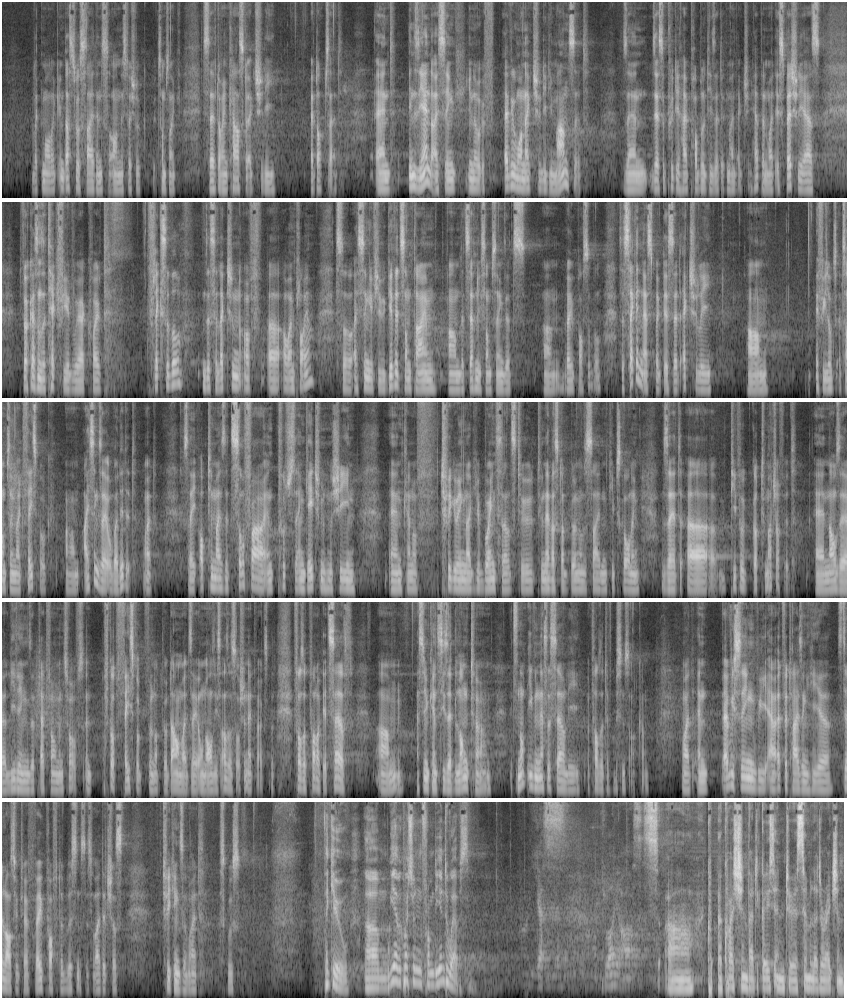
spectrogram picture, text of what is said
like more like industrial side and so on, especially something like self-driving cars to actually adopt that. And in the end, I think you know if everyone actually demands it, then there's a pretty high probability that it might actually happen, right? Especially as workers in the tech field we are quite flexible in the selection of uh, our employer. So I think if you give it some time, um, that's definitely something that's um, very possible. The second aspect is that actually, um, if we look at something like Facebook, um, I think they overdid it, right? They optimized it so far and pushed the engagement machine and kind of triggering like your brain cells to, to never stop going on the side and keep scrolling that uh, people got too much of it. And now they're leaving the platform in droves. And of course, Facebook will not go down, right? They own all these other social networks. But for the product itself, um, I think you can see that long term, it's not even necessarily a positive business outcome, right? And everything we are advertising here still allows you to have very profitable businesses, right? It's just tweaking the right screws. Thank you. Um, we have a question from the interwebs. Yes. Ploy asks uh, a question that goes into a similar direction.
